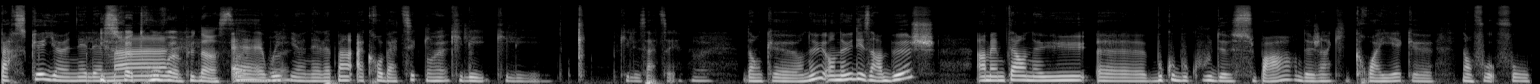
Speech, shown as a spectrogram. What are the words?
parce qu'il y a un élément. Il se retrouve un peu dans ça. Euh, oui, il y a un élément acrobatique qui les qui les qui les attire. Donc, on a eu on a eu des embûches. En même temps, on a eu beaucoup, beaucoup de support, de gens qui croyaient que non, faut, faut,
